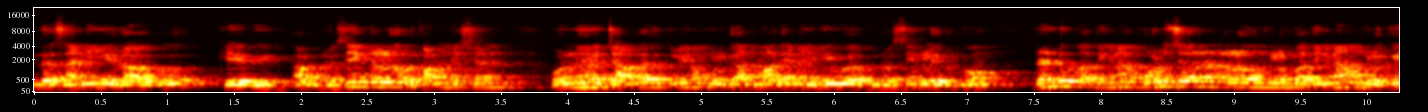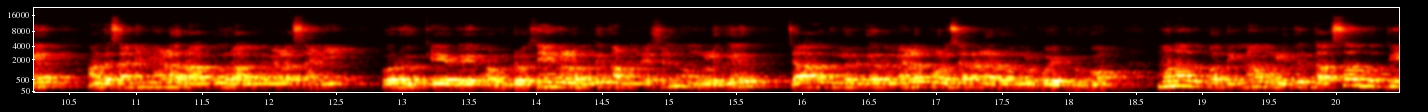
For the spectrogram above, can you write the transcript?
இந்த சனி ராகு கேது அப்படின்ற விஷயங்கள்ல ஒரு காம்பினேஷன் ஒன்று ஜாதகத்துலேயும் உங்களுக்கு அந்த மாதிரியான இழிவு அப்படின்ற விஷயங்கள் இருக்கும். ரெண்டு பார்த்தீங்கன்னா பொழிச்சார நிலவங்களும் பார்த்தீங்கன்னா உங்களுக்கு அந்த சனி மேலே ராகு ராகு மேலே சனி ஒரு கேது அப்படின்ற விஷயங்கள் வந்து காம்பினேஷன் உங்களுக்கு ஜாதகத்தில் இருக்கிறது மேலே பொழிச்சார நிலவங்கள் போயிட்டு இருக்கும். மூணாவது பார்த்தீங்கன்னா உங்களுக்கு தசாபுத்தி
